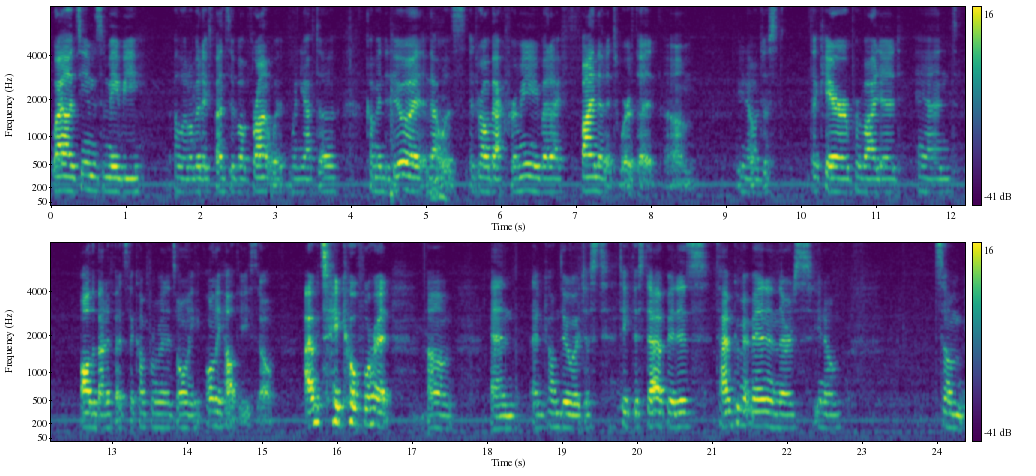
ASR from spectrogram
while it seems maybe a little bit expensive up front when you have to come in to do it, and that mm-hmm. was a drawback for me. But I find that it's worth it. Um, you know, just the care provided and all the benefits that come from it is only only healthy. So I would say go for it. Um, and and come do it. Just take the step. It is time commitment, and there's you know some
